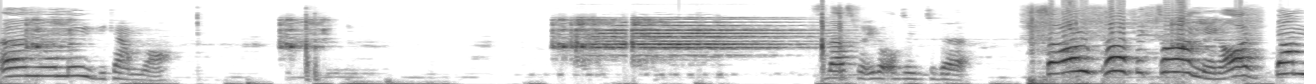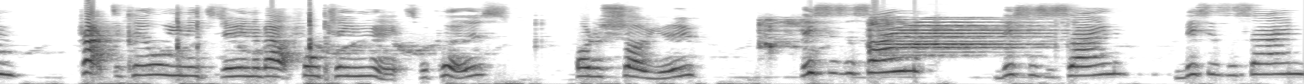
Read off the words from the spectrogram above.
earn your movie camera. So that's what you've got to do today. So perfect timing. I've done practically all you need to do in about 14 minutes because I'll just show you. This is the same. This is the same. This is the same.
